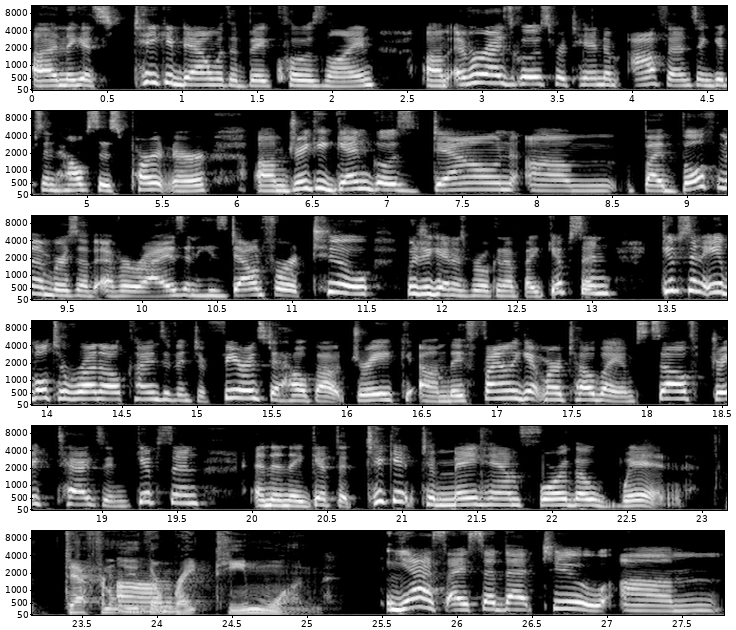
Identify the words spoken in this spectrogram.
uh, and then gets taken down with a big clothesline. Um, Everrise goes for tandem offense, and Gibson helps his partner. Um, Drake again goes down um, by both members of Everrise, and he's down for a two, which again is broken up by Gibson. Gibson able to run all kinds of interference to help out Drake. Um, they finally get Martel by himself. Drake tags in Gibson, and then they get the ticket to Mayhem for the win. Definitely Um, the right team won. Yes, I said that too. Um,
